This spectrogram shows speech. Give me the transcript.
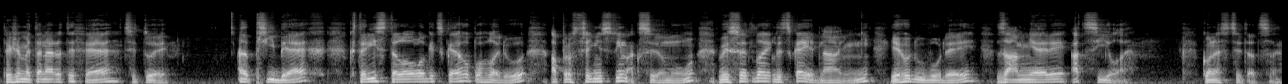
Takže metanarrativ je, cituji, příběh, který z teleologického pohledu a prostřednictvím axiomů vysvětluje lidské jednání, jeho důvody, záměry a cíle. Konec citace.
